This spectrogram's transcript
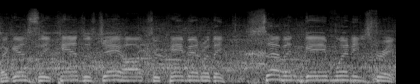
against the Kansas Jayhawks, who came in with a seven-game winning streak?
